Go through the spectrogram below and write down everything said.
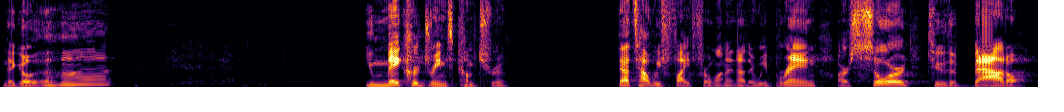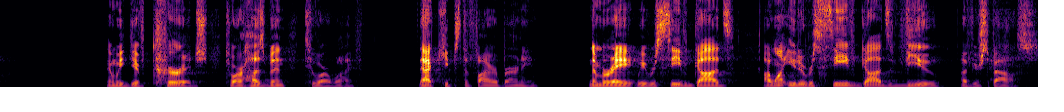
And they go, uh huh. you make her dreams come true. That's how we fight for one another. We bring our sword to the battle and we give courage to our husband, to our wife. That keeps the fire burning. Number eight, we receive God's I want you to receive God's view of your spouse.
